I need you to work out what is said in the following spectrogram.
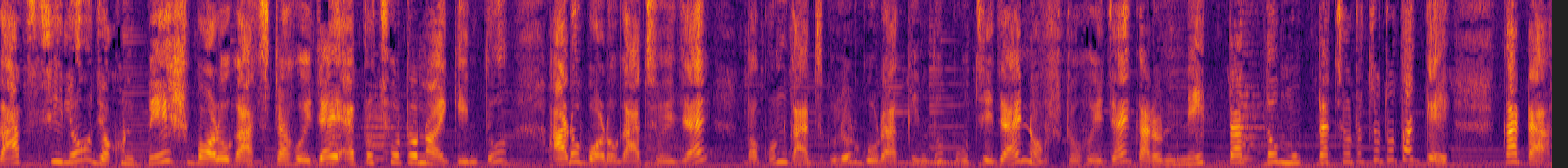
গাছ ছিল, যখন বেশ বড় গাছটা হয়ে যায়, এত ছোট নয় কিন্তু, আরও বড় গাছ হয়ে যায়, তখন গাছগুলোর গোড়া কিন্তু পচে যায়, নষ্ট হয়ে যায়, কারণ নেটটার তো মুখটা ছোট ছোট থাকে। কাটা,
